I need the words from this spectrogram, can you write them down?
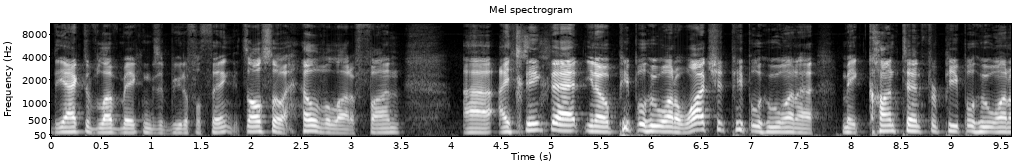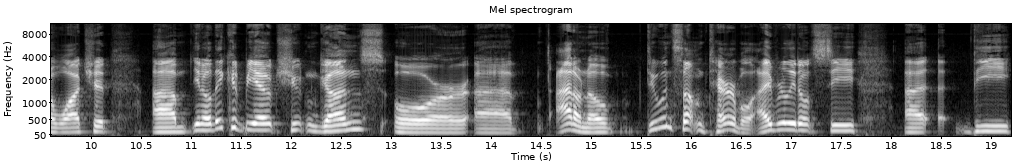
the act of lovemaking is a beautiful thing. It's also a hell of a lot of fun. Uh, I think that you know people who want to watch it, people who want to make content for people who want to watch it. Um, you know, they could be out shooting guns or uh, I don't know, doing something terrible. I really don't see uh, the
